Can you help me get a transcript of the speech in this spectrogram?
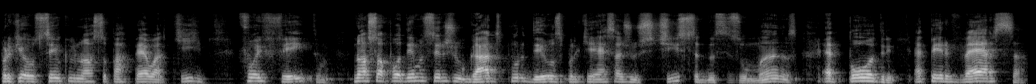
porque eu sei que o nosso papel aqui foi feito. Nós só podemos ser julgados por Deus, porque essa justiça desses humanos é podre, é perversa.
